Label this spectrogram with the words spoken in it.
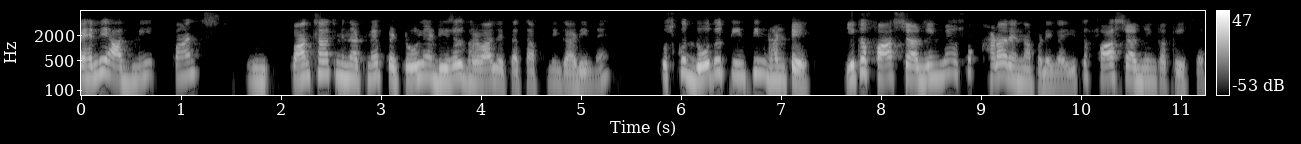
पहले आदमी पाँच पाँच सात मिनट में पेट्रोल या डीजल भरवा लेता था अपनी गाड़ी में, उसको दो दो तीन तीन घंटे, ये तो फास्ट चार्जिंग में उसको खड़ा रहना पड़ेगा, ये तो फास्ट चार्जिंग का केस है।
